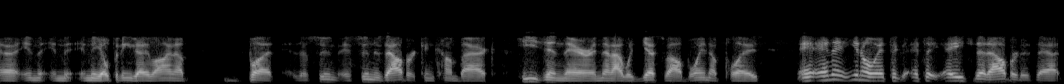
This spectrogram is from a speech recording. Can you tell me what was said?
uh, in the in the in the opening day lineup. But as soon as soon as Albert can come back, he's in there, and then I would guess Valbuena plays. And, and uh, you know, at the at the age that Albert is at,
